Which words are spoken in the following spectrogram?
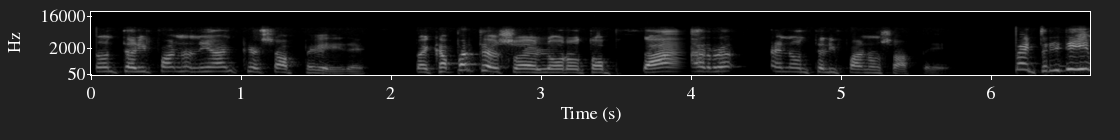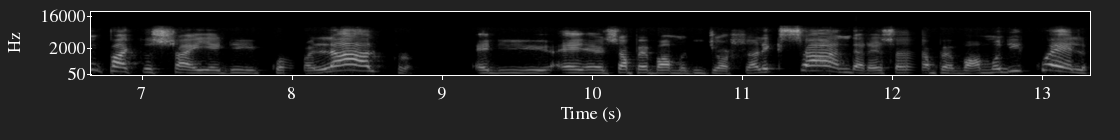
non te li fanno neanche sapere, perché a parte sono i loro top star e non te li fanno sapere. Mentre di Impact sai di quell'altro, e, di, e sapevamo di Josh Alexander, e sapevamo di quello,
